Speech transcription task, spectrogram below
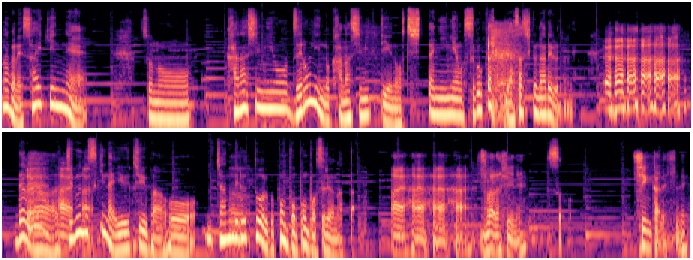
なんかね最近ねその悲しみを0人の悲しみっていうのを知った人間はすごく優しくなれるのね。だからい。自分の好きな YouTuber をチャンネル登録ポンポンポンポンするようになった。はいはいはいはい素晴らしいねそう。進化ですね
